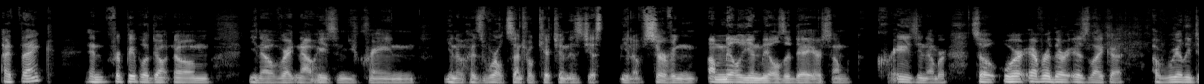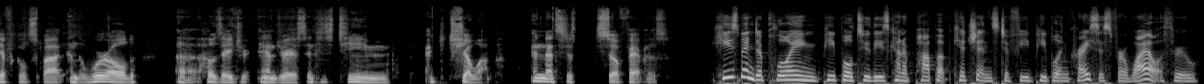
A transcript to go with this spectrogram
I think. And for people who don't know him, you know, right now he's in Ukraine. You know, his World Central Kitchen is just, you know, serving a million meals a day or some crazy number. So wherever there is like a, a really difficult spot in the world, uh, Jose Andres and his team Uh, show up. And that's just so fabulous. He's been deploying people to these kind of pop-up kitchens to feed people in crisis for a while through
